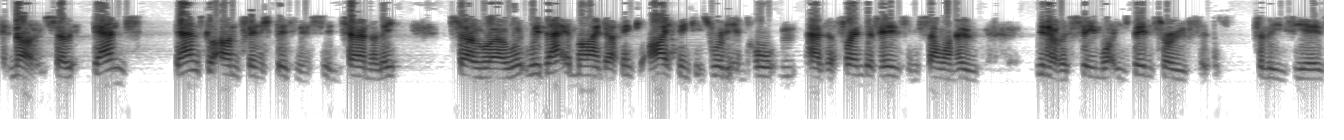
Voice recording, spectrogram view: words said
said no. So Dan's Dan's got unfinished business internally. So uh, with, with that in mind, I think I think it's really important as a friend of his and someone who you know has seen what he's been through for, for these years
